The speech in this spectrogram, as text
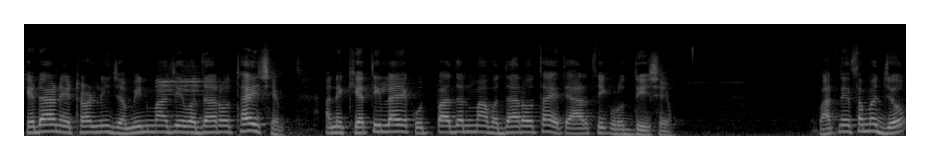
ખેડાણ હેઠળની જમીનમાં જે વધારો થાય છે અને ખેતીલાયક ઉત્પાદનમાં વધારો થાય તે આર્થિક વૃદ્ધિ છે. વાતને સમજો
